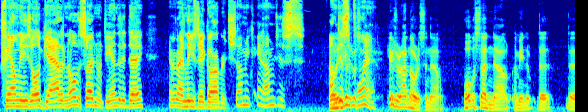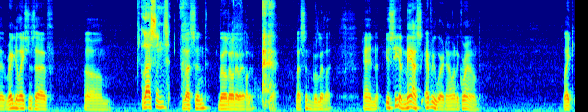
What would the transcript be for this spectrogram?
families all gathered, and all of a sudden, at the end of the day, everybody leaves their garbage. So I mean, you know, I'm just Well, I'm disappointed. Here's what I'm noticing now. All of a sudden now, I mean, the the, the regulations have um, Lessons. lessened. Blah, blah. Yeah, lessened. Blah, blah. And you see a mask everywhere now on the ground. Like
